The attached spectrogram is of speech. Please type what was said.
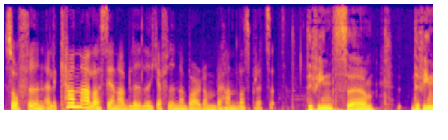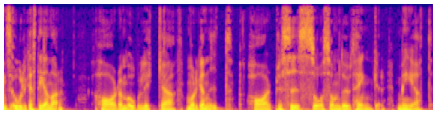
så fin? Eller kan alla stenar bli lika fina bara de behandlas på rätt sätt? Det finns, eh, det finns olika stenar. Har de olika morganit, har precis så som du tänker med att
